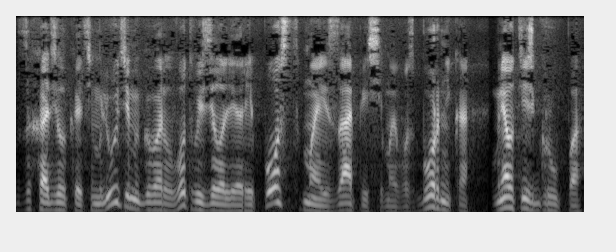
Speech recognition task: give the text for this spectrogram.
заходил к этим людям и говорил, вот вы сделали репост моей записи, моего сборника. У меня вот есть группа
